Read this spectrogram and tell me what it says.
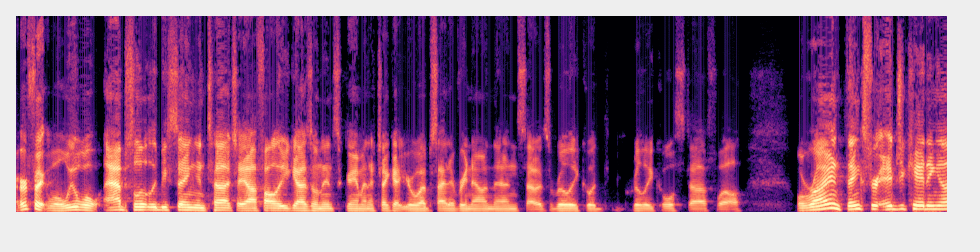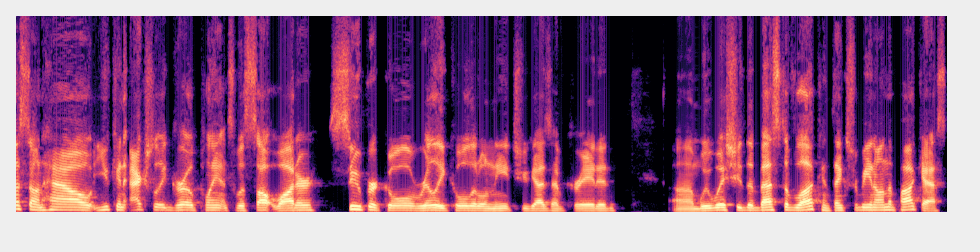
Perfect. Well, we will absolutely be staying in touch. I follow you guys on Instagram and I check out your website every now and then. So it's really cool, really cool stuff. Well, well, Ryan, thanks for educating us on how you can actually grow plants with salt water. Super cool, really cool little niche you guys have created. Um, we wish you the best of luck and thanks for being on the podcast.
